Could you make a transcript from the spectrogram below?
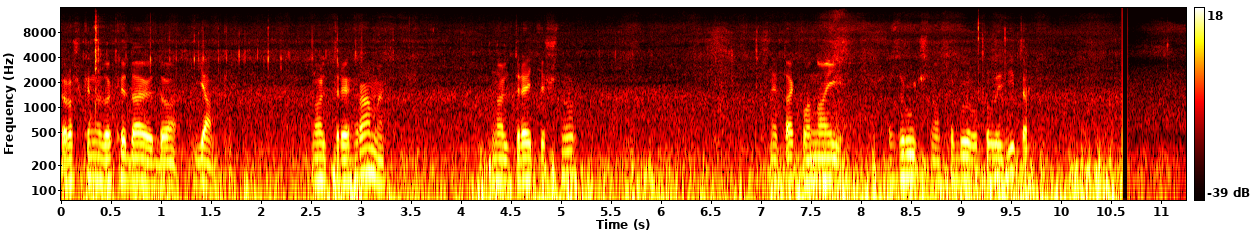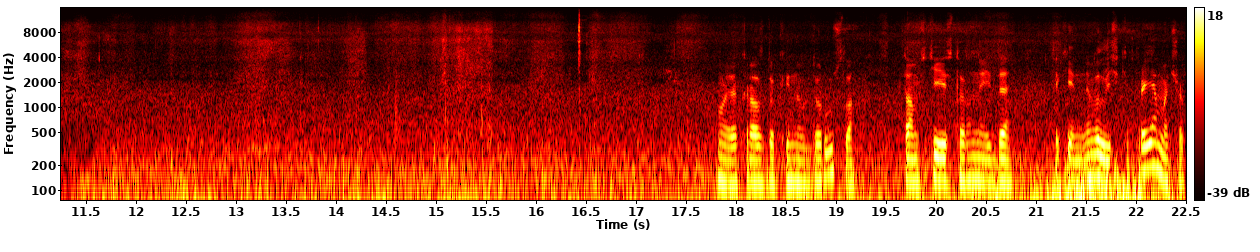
Трошки не докидаю до ямки. 0,3 грами, 0,3 шнур. Не так воно і зручно, особливо коли вітер. О, якраз докинув до русла. Там з тієї сторони йде такий невеличкий приємочок.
